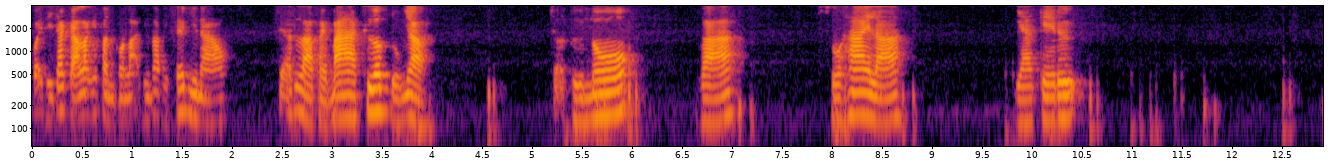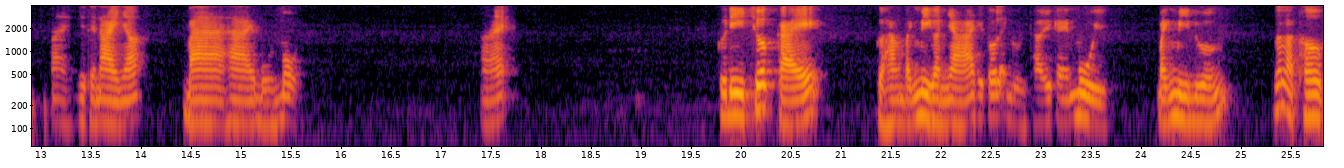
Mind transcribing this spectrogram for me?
Vậy thì chắc chắn là cái phần còn lại chúng ta phải xếp như nào? Sẽ là phải ba trước đúng nhỉ? Trợ từ no và số 2 là yakeru. Này như thế này nhá. 3 2 4 1 đấy. Cứ đi trước cái cửa hàng bánh mì gần nhà ấy, thì tôi lại ngửi thấy cái mùi bánh mì nướng rất là thơm.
